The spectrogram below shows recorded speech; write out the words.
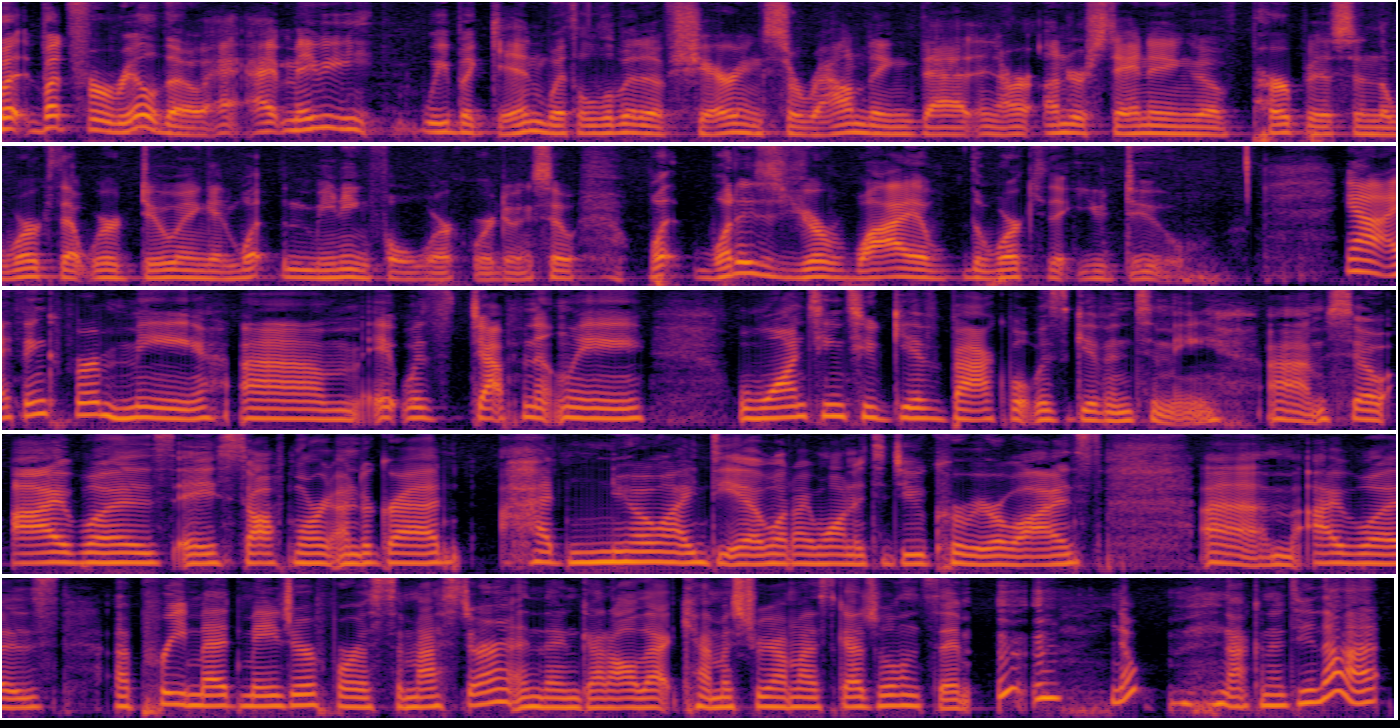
But but for real though, I, I, maybe we begin with a little bit of sharing surrounding that and our understanding of purpose and the work that we're doing and what the meaningful work we're doing. So, what what is your why of the work that you do? Yeah, I think for me, um, it was definitely wanting to give back what was given to me. Um, so I was a sophomore in undergrad. I had no idea what I wanted to do career wise. Um, I was a pre med major for a semester and then got all that chemistry on my schedule and said, nope, not going to do that.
